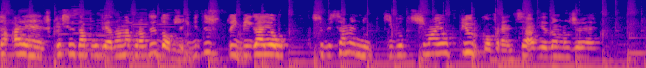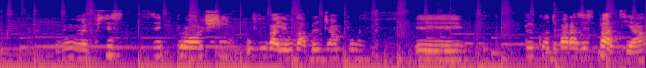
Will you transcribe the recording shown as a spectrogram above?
ta areneczka się zapowiada naprawdę dobrze. I widzę, że tutaj biegają sobie same nubki, bo trzymają piórko w ręce, a wiadomo, że mm, wszyscy prosi używają double jumpów yy, tylko dwa razy spacja.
